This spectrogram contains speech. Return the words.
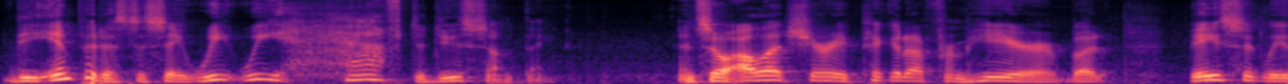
the impetus to say, we, we have to do something. And so I'll let Sheri pick it up from here. But basically, the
